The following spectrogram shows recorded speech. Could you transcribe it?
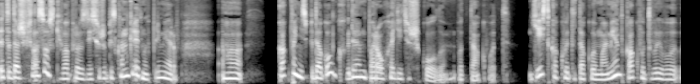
это даже философский вопрос, здесь уже без конкретных примеров. А, как понять педагогу, когда ему пора уходить из школы? Вот так вот. Есть какой-то такой момент, как вот вы его,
